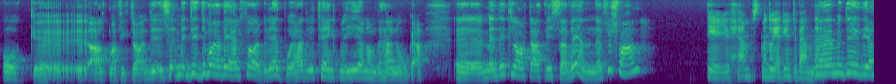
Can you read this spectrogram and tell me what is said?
Och eh, allt man fick dra. Det, det, det var jag väl förberedd på. Jag hade ju tänkt mig igenom det här noga. Eh, men det är klart att vissa vänner försvann. Det är ju hemskt, men då är det ju inte vänner. Nej, men det är det jag,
